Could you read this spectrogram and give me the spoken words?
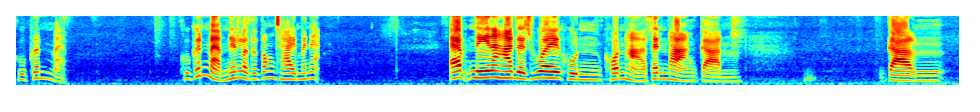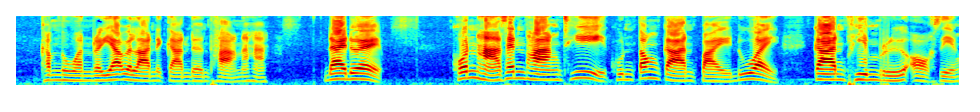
Google Map Google Map นี่เราจะต้องใช้ไหมเนี่ย แอปนี้นะคะจะช่วยให้คุณค้นหาเส้นทางการการคำนวณระยะเวลาในการเดินทางนะคะได้ด้วยค้นหาเส้นทางที่คุณต้องการไปด้วยการพิมพ์หรือออกเสียง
